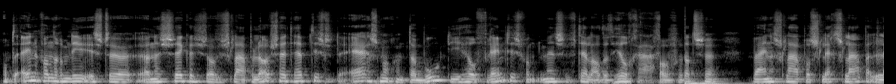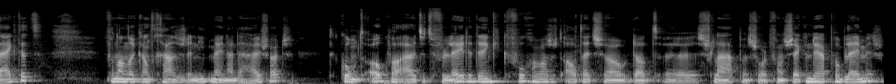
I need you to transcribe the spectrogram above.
Op de een of andere manier is er, en zeker als je het over slapeloosheid hebt, is er ergens nog een taboe die heel vreemd is. Want mensen vertellen altijd heel graag over dat ze weinig slapen of slecht slapen, lijkt het. Van de andere kant gaan ze er niet mee naar de huisarts. Het komt ook wel uit het verleden, denk ik. Vroeger was het altijd zo dat uh, slaap een soort van secundair probleem is.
